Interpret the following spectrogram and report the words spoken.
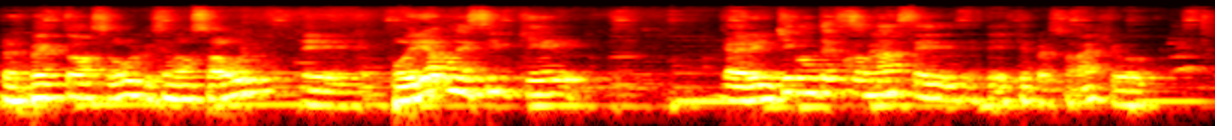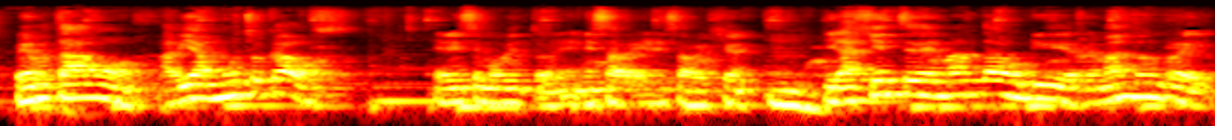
Respecto a Saúl, que decimos Saúl, eh, podríamos decir que, a ver, ¿en qué contexto nace este, este personaje? Vemos, estábamos, había mucho caos. En ese momento, en esa, en esa región. Mm. Y la gente demanda un líder, demanda un rey.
